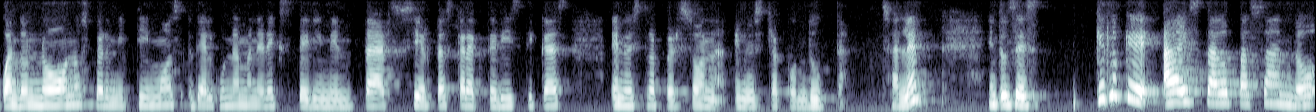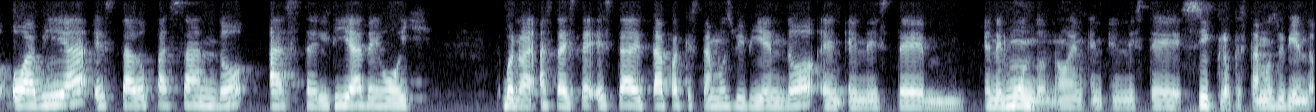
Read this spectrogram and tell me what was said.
cuando no nos permitimos de alguna manera experimentar ciertas características en nuestra persona, en nuestra conducta, ¿sale? Entonces, ¿qué es lo que ha estado pasando o había estado pasando hasta el día de hoy? Bueno, hasta este, esta etapa que estamos viviendo en, este, en el mundo, ¿no? En, en, este ciclo que estamos viviendo,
